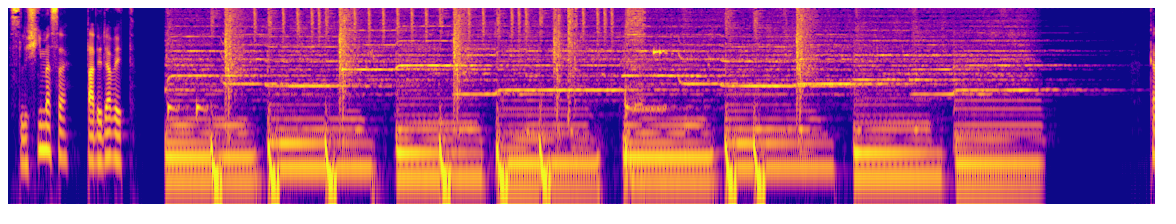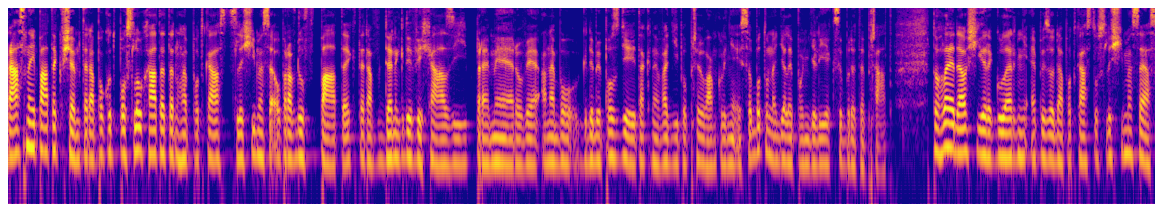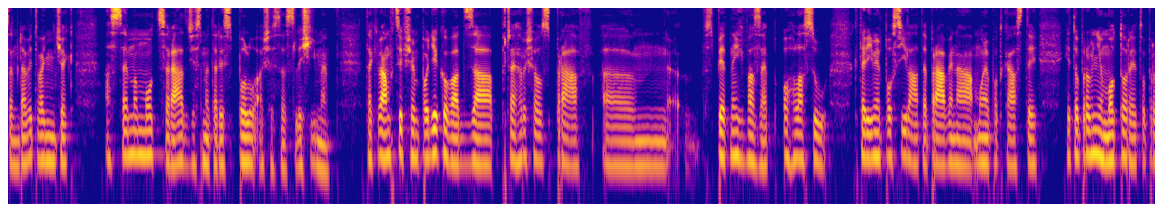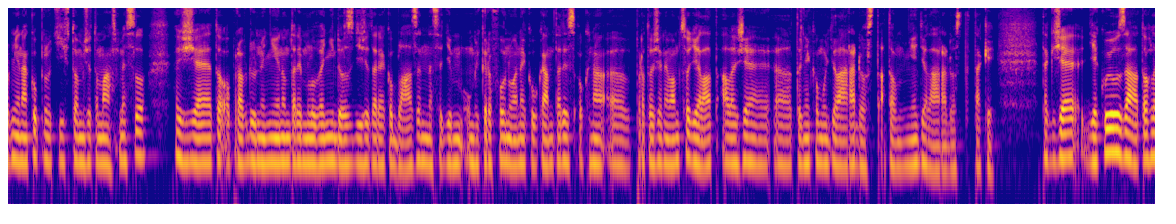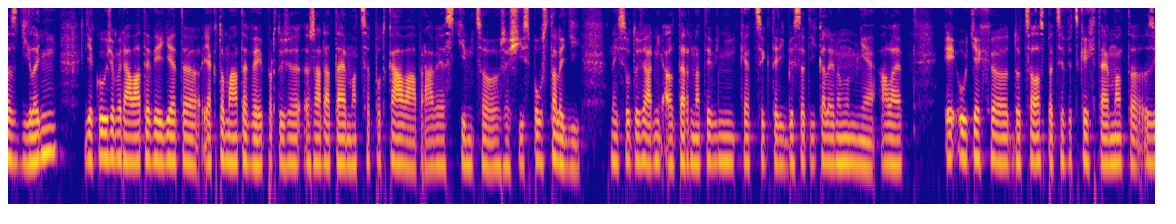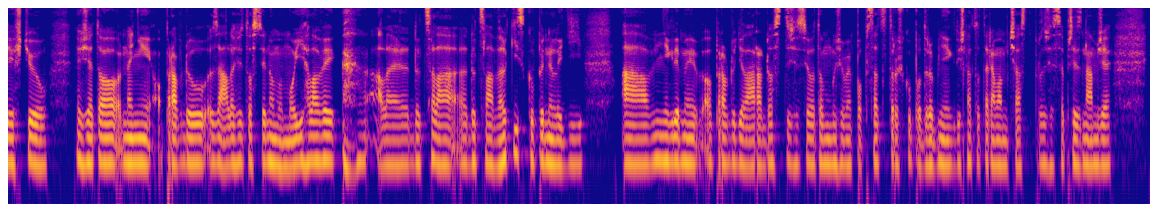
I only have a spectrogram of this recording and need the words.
Slyšíme se, tady David. Krásný pátek všem, teda pokud posloucháte tenhle podcast, slyšíme se opravdu v pátek, teda v den, kdy vychází premiérově, anebo kdyby později, tak nevadí, popřeju vám klidně i sobotu, neděli, pondělí, jak si budete přát. Tohle je další regulární epizoda podcastu Slyšíme se, já jsem David Vaníček a jsem moc rád, že jsme tady spolu a že se slyšíme. Tak vám chci všem poděkovat za přehršel zpráv, um, zpětných vazeb, ohlasů, kterými posíláte právě na moje podcasty. Je to pro mě motor, je to pro mě nakupnutí v tom, že to má smysl, že to opravdu není jenom tady mluvení do zdi, že tady jako blázen nesedím u mikrofonu a nekoukám tady z okna, uh, protože nemám co dělat, ale že uh, to někomu dělá radost a to mě dělá radost taky. Takže děkuji za tohle sdílení, děkuji, že mi dáváte vědět, uh, jak to máte vy, protože řada témat se potkává právě s tím, co řeší spousta lidí. Nejsou to žádný alternativní keci, který by se týkal jenom mě, ale i u těch docela specifických témat zjišťuju, že to není opravdu záležitost jenom mojí hlavy, ale docela, docela velký skupiny lidí a někdy mi opravdu dělá radost, že si o tom můžeme popsat trošku podrobněji, když na to teda mám čas, protože se přiznám, že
